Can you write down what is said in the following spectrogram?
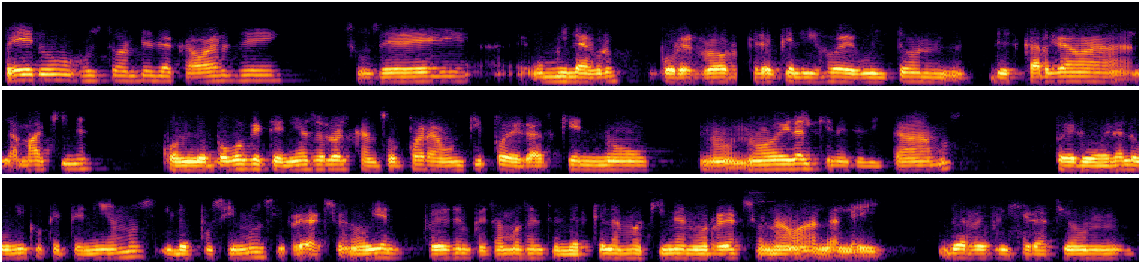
Pero justo antes de acabarse sucede un milagro. Por error, creo que el hijo de Wilton descarga la máquina. Con lo poco que tenía solo alcanzó para un tipo de gas que no, no, no era el que necesitábamos, pero era lo único que teníamos y lo pusimos y reaccionó bien. Entonces empezamos a entender que la máquina no reaccionaba a la ley de refrigeración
